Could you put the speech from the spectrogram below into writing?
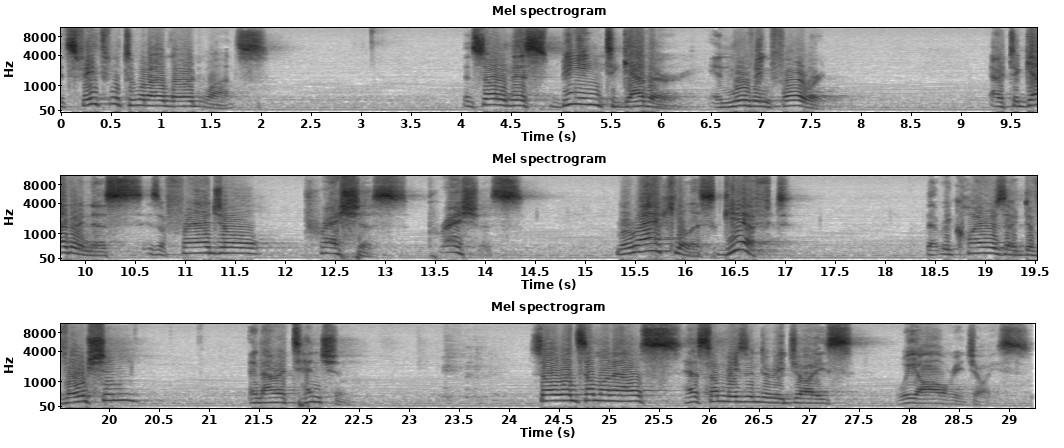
It's faithful to what our Lord wants. And so, this being together and moving forward, our togetherness is a fragile, precious, precious, miraculous gift that requires our devotion and our attention. So when someone else has some reason to rejoice, we all rejoice.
